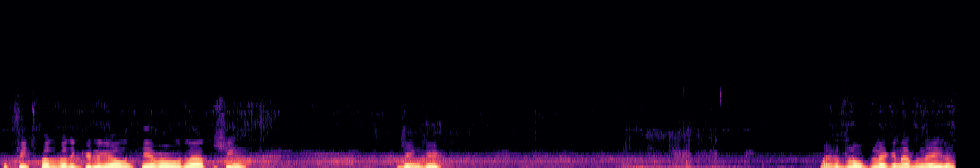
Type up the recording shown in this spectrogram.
het fietspad wat ik jullie al een keer wou laten zien. Denk ik. Maar het loopt lekker naar beneden.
